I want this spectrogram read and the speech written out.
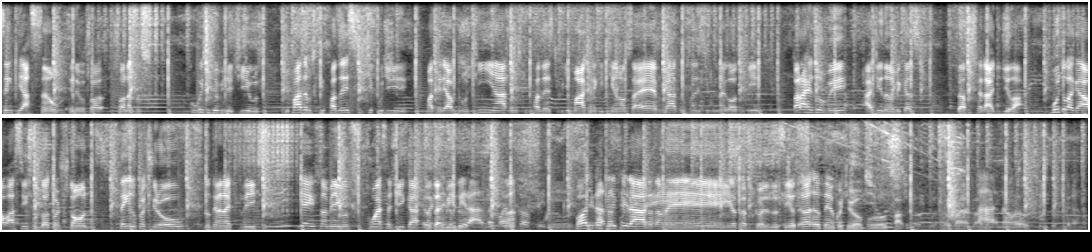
sem ter ação, entendeu? Só, só nessas conquistas de objetivos. Tipo, ah, temos que fazer esse tipo de material que não tinha, temos que fazer esse tipo de máquina que tinha na nossa época, temos que fazer esse tipo de negócio aqui para resolver as dinâmicas da sociedade de lá. Muito legal, assistam Dr. Stone, tem no Crunchyroll, não tem na Netflix. É isso, amigos. Com essa dica eu termino. Pirata, pode conferir. Pode conferir sempre pirata também e outras coisas assim. Eu, eu, tenho Crunchyroll, pô. Fábio. Ah, não, eu pirata.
